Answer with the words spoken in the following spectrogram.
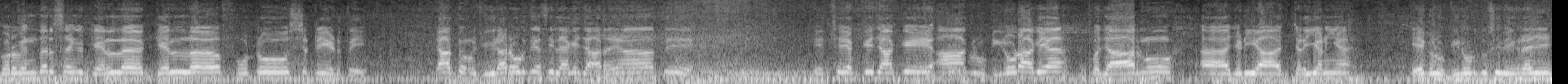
ਗੁਰਵਿੰਦਰ ਸਿੰਘ ਗਿੱਲ ਗਿੱਲ ਫੋਟੋ ਸਟੇਟ ਤੇ। ਆ ਤੁਹਾਨੂੰ ਜੀਰਾ ਰੋਡ ਤੇ ਅਸੀਂ ਲੈ ਕੇ ਜਾ ਰਹੇ ਹਾਂ ਤੇ ਇੱਥੇ ਅੱਗੇ ਜਾ ਕੇ ਆ ਗਲੂਟੀ ਰੋਡ ਆ ਗਿਆ, ਬਾਜ਼ਾਰ ਨੂੰ ਜਿਹੜੀ ਆ ਚਲੀ ਜਾਣੀ ਆ, ਇਹ ਗਲੂਟੀ ਰੋਡ ਤੁਸੀਂ ਵੇਖ ਰਹੇ ਜੀ।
